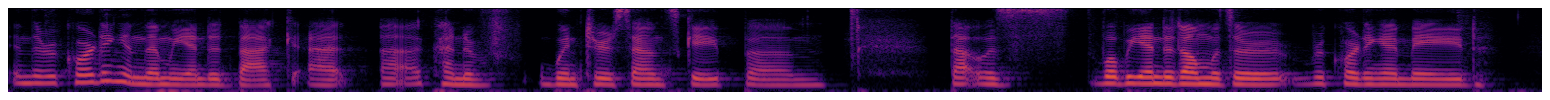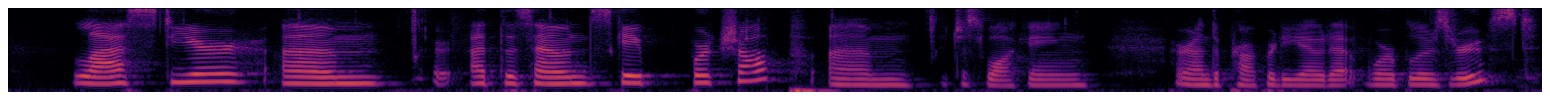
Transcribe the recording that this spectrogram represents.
in the recording, and then we ended back at uh, kind of winter soundscape. Um, that was what we ended on was a recording I made last year um, at the Soundscape workshop, um, just walking around the property out at Warbler's Roost.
